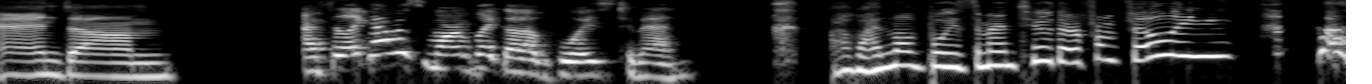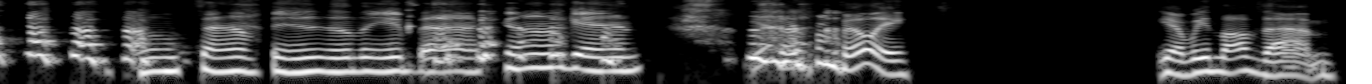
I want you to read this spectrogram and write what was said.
And um I feel like I was more of like a Boyz II Men. Oh, I love Boyz II Men too. They're from Philly. Hometown Philly back again. Yeah, they're from Philly. Yeah, we love them.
